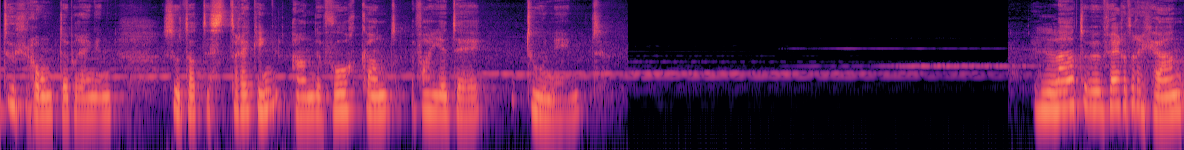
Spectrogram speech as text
de grond te brengen, zodat de strekking aan de voorkant van je dij toeneemt. Laten we verder gaan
